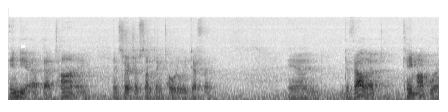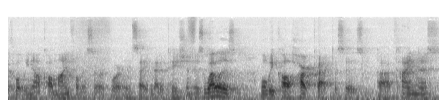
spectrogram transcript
India at that time in search of something totally different. And developed, came up with what we now call mindfulness or, or insight meditation, as well as what we call heart practices uh, kindness,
